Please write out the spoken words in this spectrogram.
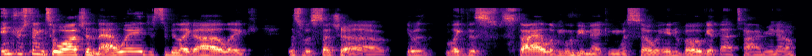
interesting to watch in that way. Just to be like, oh, like this was such a it was like this style of movie making was so in vogue at that time. You know, it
